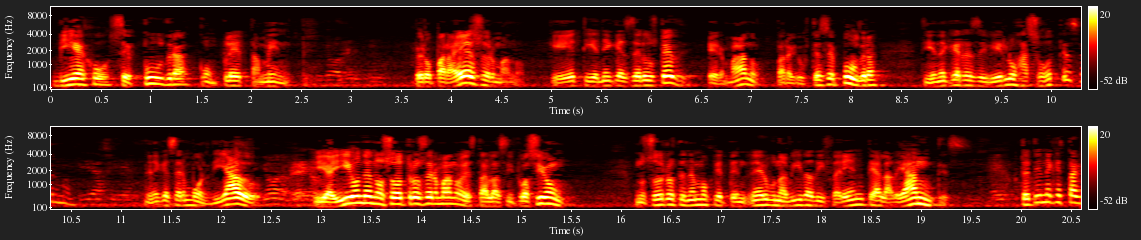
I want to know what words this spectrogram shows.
viejo se pudra completamente. Pero para eso, hermano, ¿qué tiene que hacer usted? Hermano, para que usted se pudra, tiene que recibir los azotes, hermano. Tiene que ser moldeado. Y ahí donde nosotros, hermano, está la situación. Nosotros tenemos que tener una vida diferente a la de antes. Usted tiene que estar,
